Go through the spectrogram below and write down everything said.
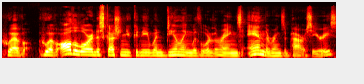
who have who have all the lore and discussion you can need when dealing with lord of the rings and the rings of power series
